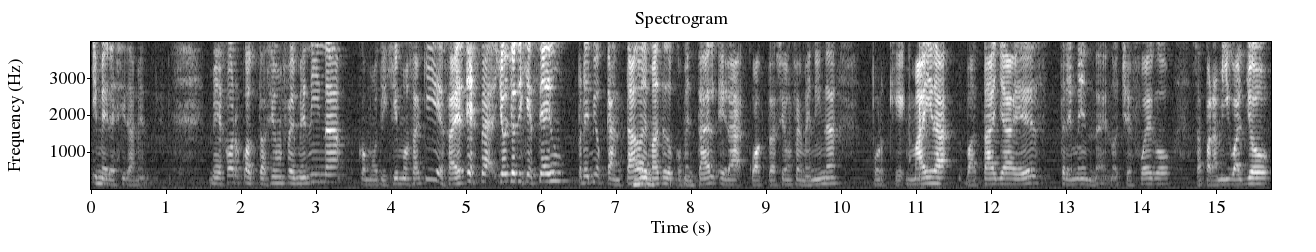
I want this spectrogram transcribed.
Y merecidamente. Mejor coactuación femenina, como dijimos aquí. O sea, esta, yo, yo dije, si hay un premio cantado, además de documental, era coactuación femenina. Porque Mayra Batalla es tremenda en Noche Fuego. O sea, para mí igual yo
